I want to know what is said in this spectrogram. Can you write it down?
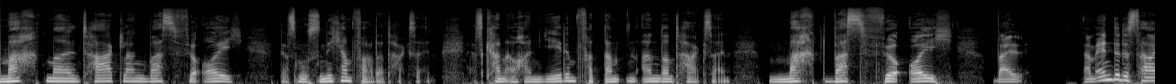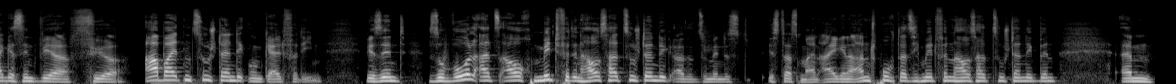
Macht mal einen Tag lang was für euch. Das muss nicht am Vatertag sein. Das kann auch an jedem verdammten anderen Tag sein. Macht was für euch, weil am Ende des Tages sind wir für Arbeiten zuständig und Geld verdienen. Wir sind sowohl als auch mit für den Haushalt zuständig, also zumindest ist das mein eigener Anspruch, dass ich mit für den Haushalt zuständig bin. Ähm,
